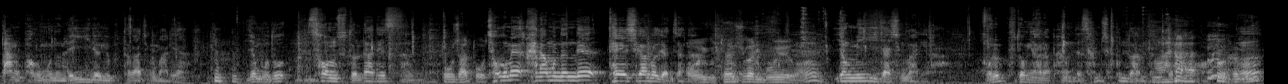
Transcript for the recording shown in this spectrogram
땅 파고 묻는데 이력이 붙어가지고 말이야. 이제 모두 선수들 다 됐어. 도사 또. 처음에 하나 묻는데 대시간 걸렸잖아. 어이구 대시간이 뭐예요? 영민 이 자식 말이야. 오늘 부동이 하나 파는데 30분도 안 됐다. 어?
